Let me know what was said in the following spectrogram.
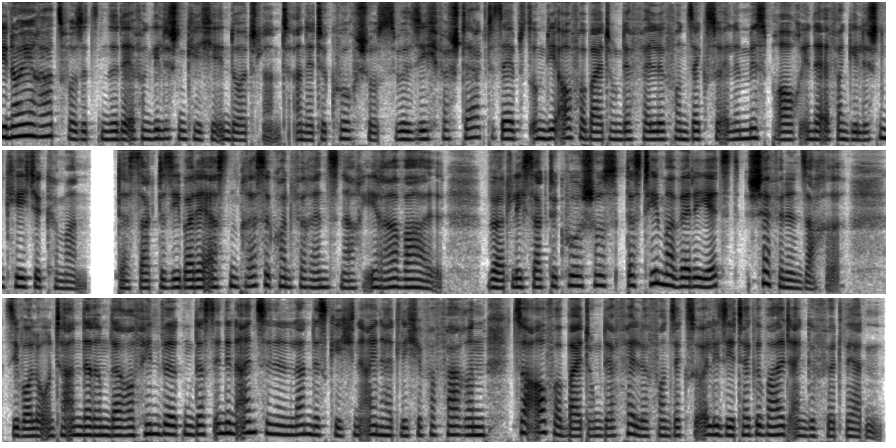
Die neue Ratsvorsitzende der Evangelischen Kirche in Deutschland, Annette Kurschus, will sich verstärkt selbst um die Aufarbeitung der Fälle von sexuellem Missbrauch in der evangelischen Kirche kümmern. Das sagte sie bei der ersten Pressekonferenz nach ihrer Wahl. Wörtlich sagte Kurschus, das Thema werde jetzt Chefinnensache. Sie wolle unter anderem darauf hinwirken, dass in den einzelnen Landeskirchen einheitliche Verfahren zur Aufarbeitung der Fälle von sexualisierter Gewalt eingeführt werden.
